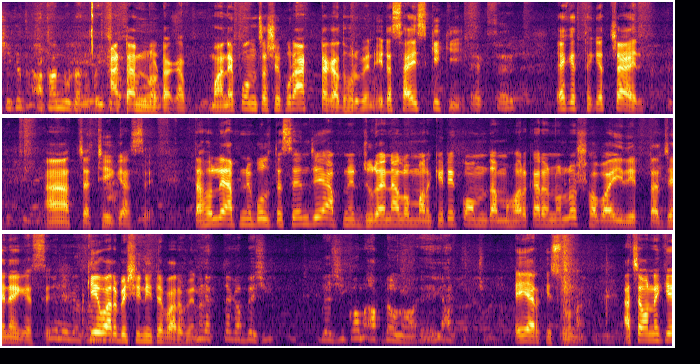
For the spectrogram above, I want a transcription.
সেক্ষেত্রে 58 টাকা পাই আটান্ন টাকা মানে পঞ্চাশে পুরো আট টাকা ধরবেন। এটা সাইজ কি কি? এক সাইড একের থেকে চার। আচ্ছা ঠিক আছে। তাহলে আপনি বলতেছেন যে আপনার জুরাইন আলম মার্কেটে কম দাম হওয়ার কারণ হলো সবাই রেটটা জেনে গেছে। কেউ আর বেশি নিতে পারবে না। এক টাকা বেশি বেশি কম আপ ডাউন হয় এই আর কিছু না। এই আর কিছু না। আচ্ছা অনেকে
